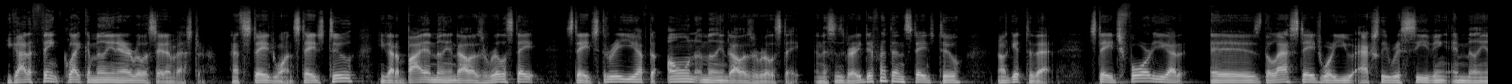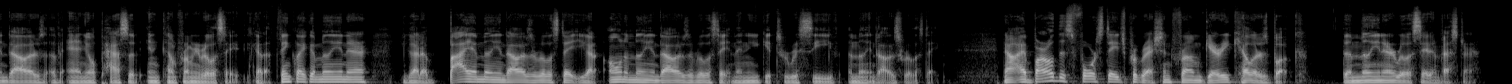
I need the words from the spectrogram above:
you got to think like a millionaire real estate investor. That's stage one. Stage two, you got to buy a million dollars of real estate. Stage three, you have to own a million dollars of real estate. And this is very different than stage two. And I'll get to that. Stage four, you got is the last stage where you're actually receiving a million dollars of annual passive income from your real estate. You got to think like a millionaire. You got to buy a million dollars of real estate. You got to own a million dollars of real estate, and then you get to receive a million dollars of real estate. Now, I borrowed this four stage progression from Gary Keller's book. The Millionaire Real Estate Investor.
